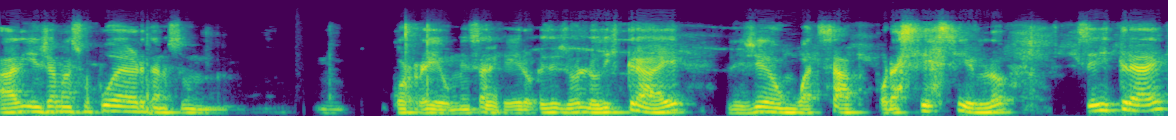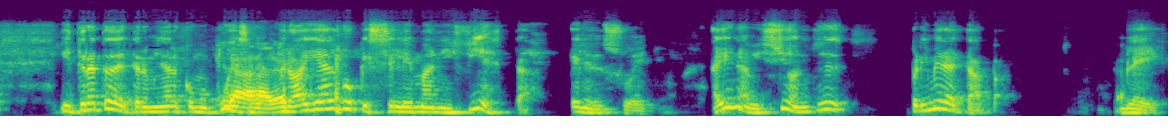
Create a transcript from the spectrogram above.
alguien llama a su puerta, no sé, un, correo, un mensajero, qué sé yo, lo distrae, le llega un WhatsApp, por así decirlo, se distrae y trata de determinar cómo puede ser. Pero hay algo que se le manifiesta en el sueño. Hay una visión. Entonces, primera etapa, Blake.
